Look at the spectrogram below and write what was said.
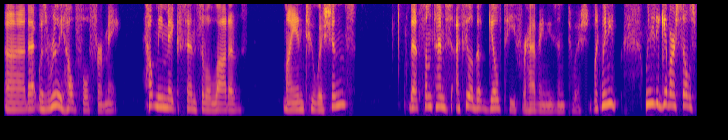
uh, that was really helpful for me. Helped me make sense of a lot of my intuitions that sometimes I feel a bit guilty for having these intuitions. Like we need we need to give ourselves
